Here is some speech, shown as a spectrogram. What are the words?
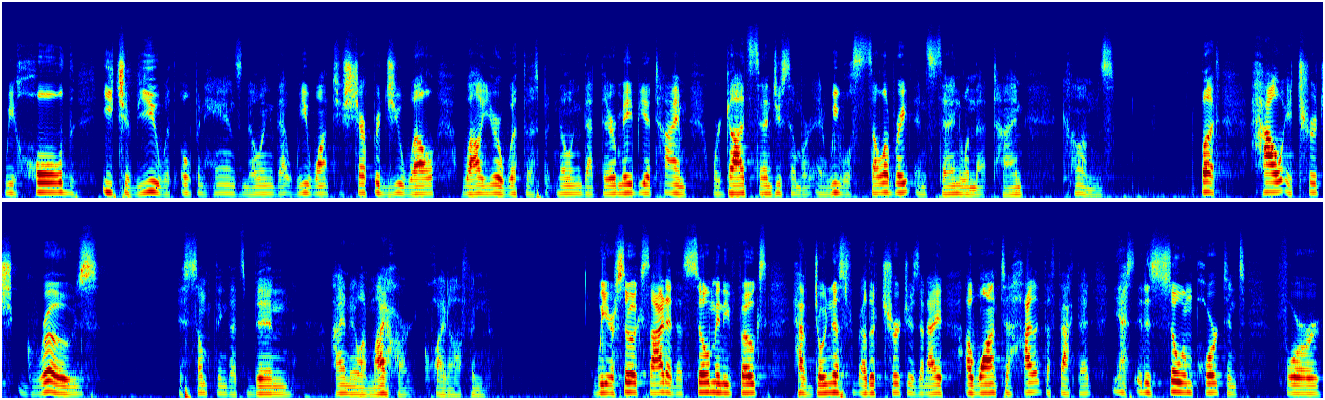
we hold each of you with open hands, knowing that we want to shepherd you well while you're with us, but knowing that there may be a time where God sends you somewhere, and we will celebrate and send when that time comes. But how a church grows is something that's been, I know, on my heart quite often. We are so excited that so many folks have joined us from other churches, and I, I want to highlight the fact that, yes, it is so important for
